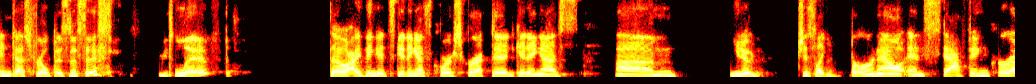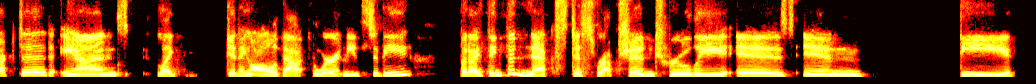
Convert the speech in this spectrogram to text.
industrial businesses live. So I think it's getting us course corrected, getting us, um, you know, just like burnout and staffing corrected and like getting all of that to where it needs to be. But I think the next disruption truly is in the,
